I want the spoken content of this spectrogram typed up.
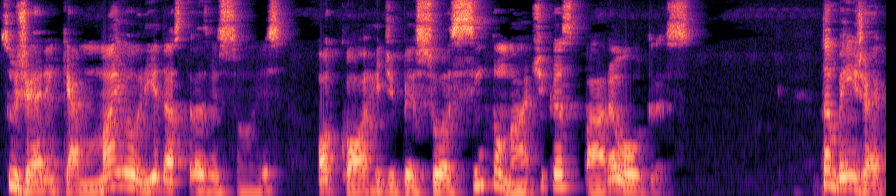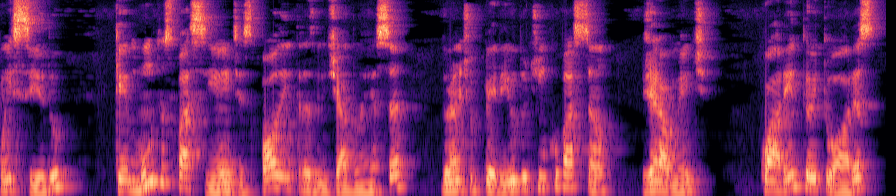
sugerem que a maioria das transmissões ocorre de pessoas sintomáticas para outras. Também já é conhecido que muitos pacientes podem transmitir a doença durante o período de incubação, geralmente 48 horas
